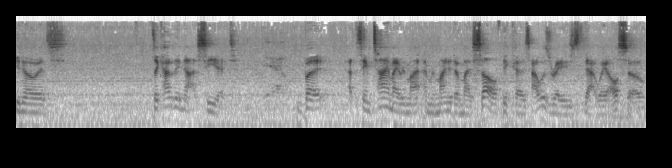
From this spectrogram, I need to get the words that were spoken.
you know it's it's like how do they not see it. But at the same time I remind, i'm reminded of myself because i was raised that way also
